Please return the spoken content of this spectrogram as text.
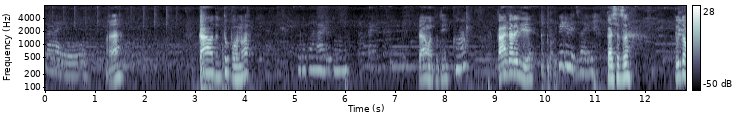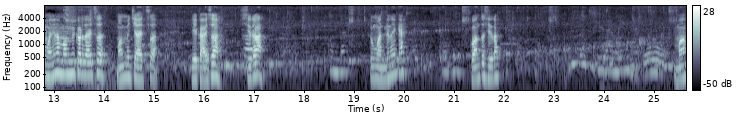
काय हो? काय म्हणतो तू फोनवर? काय म्हणतो ती? काय भिजवायले. कशाच? तू तर म्हणे ना मम्मीकडे जायचं मम्मीच्या आयचा हे खायचा शिरा. तू म्हणली नाही का? कोणता शिरा? मग?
